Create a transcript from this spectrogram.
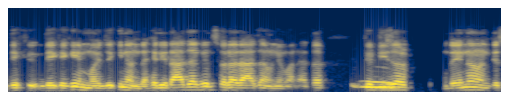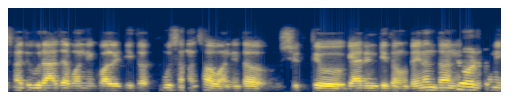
देखेँ देखेँ कि? मैले किन भन्दाखेरि राजाकै छोरा राजा हुने भनेर त त्यो डिजर्भ हुँदैन अनि त्यसमा त्यो ऊ राजा बन्ने क्वालिटी त उसँग छ भने त त्यो ग्यारेन्टी त हुँदैन नि त अनि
